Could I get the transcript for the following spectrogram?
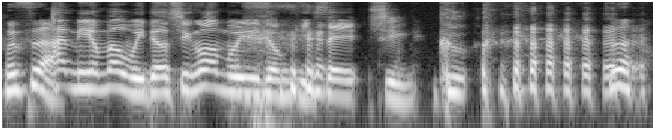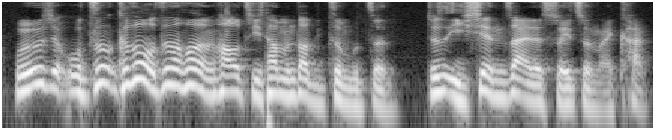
不是啊啊，，你有没有为着生活每日中去洗辛苦？不是，我就觉得我真，可是我真的会很好奇他们到底正不正，就是以现在的水准来看，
